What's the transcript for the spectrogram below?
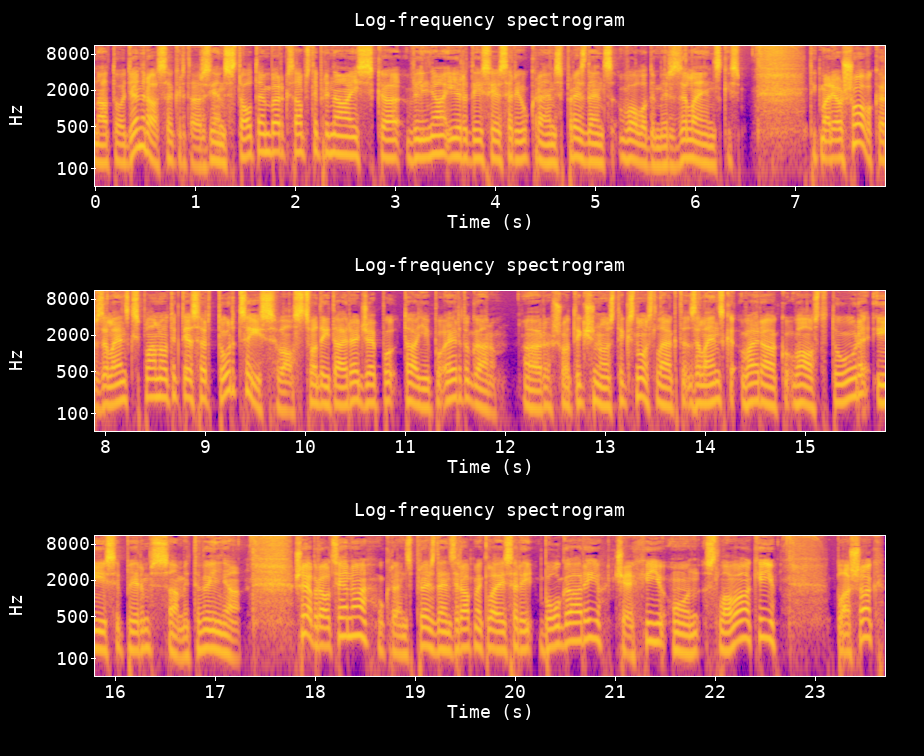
NATO ģenerālsekretārs Jens Stoltenbergs apstiprinājis, ka Viļņā ieradīsies arī Ukrainas prezidents Volodimirs Zelenskis. Tikmēr jau šovakar Zelenskis plāno tikties ar Turcijas valsts vadītāju Redžepu Tājipu Erdoganu. Ar šo tikšanos tiks noslēgta Zelenska vairāku valstu tūre īsi pirms samita Viļņā. Šajā braucienā Ukrainas prezidents ir apmeklējis arī Bulgāriju, Čehiju un Slovākiju. Plašāk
